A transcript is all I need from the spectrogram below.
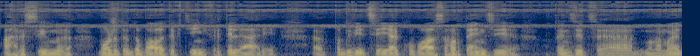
агресивною. Можете додати в тінь фритилярі. Е, Подивіться, як у вас гортензії. Гортензії це вона має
